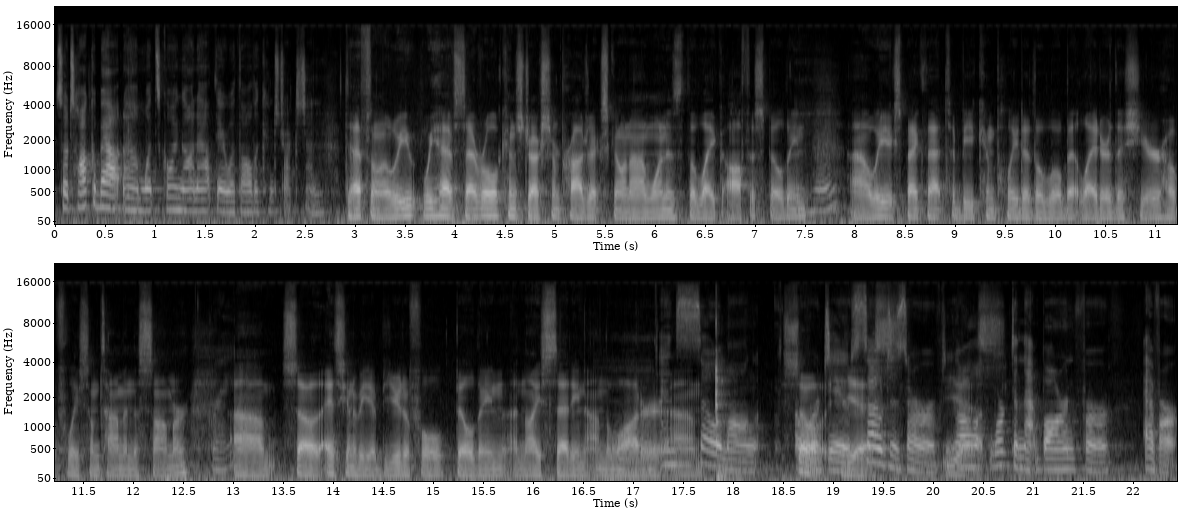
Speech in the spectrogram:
So talk about um, what's going on out there with all the construction. Definitely. We, we have several construction projects going on. One is the lake office building. Mm-hmm. Uh, we expect that to be completed a little bit later this year, hopefully sometime in the summer. Um, so it's going to be a beautiful building, a nice setting on the mm-hmm. water. And um, so long so, overdue, yes. so deserved. You yes. all worked in that barn for ever.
